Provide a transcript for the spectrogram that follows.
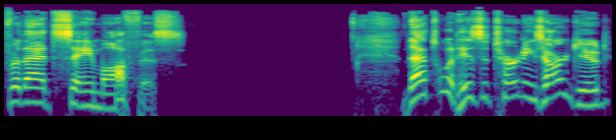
for that same office. That's what his attorneys argued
